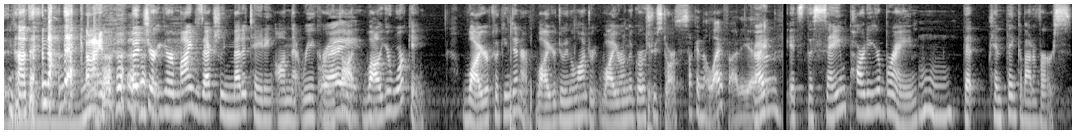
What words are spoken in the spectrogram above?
not that, not that kind. But your, your mind is actually meditating on that reoccurring Right. thought while you're working, while you're cooking dinner, while you're doing the laundry, while you're in the grocery store Sucking the life out of you. right? It's the same part of your brain that can think about a verse.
